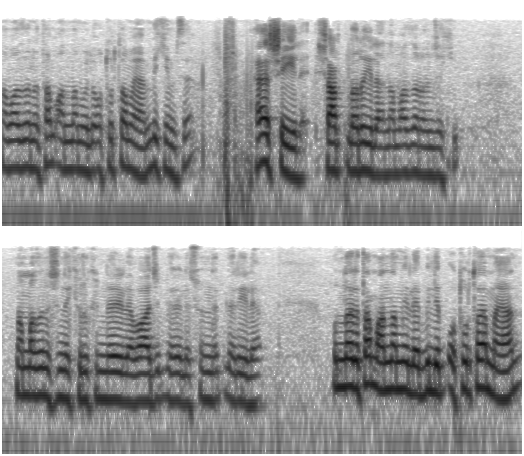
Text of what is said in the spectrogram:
namazını tam anlamıyla oturtamayan bir kimse, her şeyiyle, şartlarıyla, namazdan önceki, namazın içindeki rükünleriyle, vacipleriyle, sünnetleriyle, bunları tam anlamıyla bilip oturtamayan,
